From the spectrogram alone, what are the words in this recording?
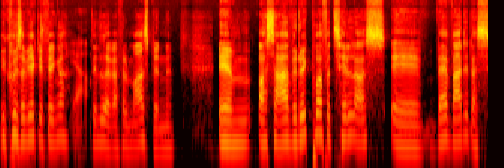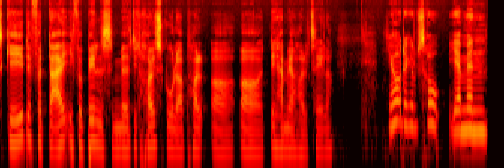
Vi krydser virkelig fingre. Ja. Det lyder i hvert fald meget spændende. Øhm, og Sara, vil du ikke prøve at fortælle os, øh, hvad var det, der skete for dig i forbindelse med dit højskoleophold og, og det her med at holde taler? Jo, det kan du tro. Jamen,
